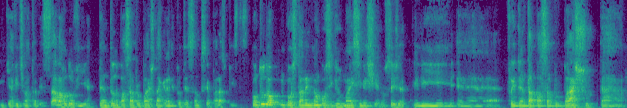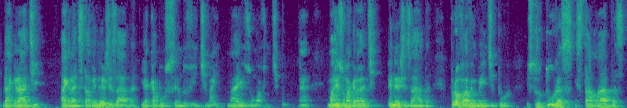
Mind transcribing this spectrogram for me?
em que a vítima atravessava a rodovia, tentando passar por baixo da grade de proteção que separa as pistas. Contudo, ao encostar, ele não conseguiu mais se mexer, ou seja, ele é, foi tentar passar por baixo da, da grade, a grade estava energizada e acabou sendo vítima, mais uma vítima. Né? Mais uma grade energizada, provavelmente por estruturas instaladas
